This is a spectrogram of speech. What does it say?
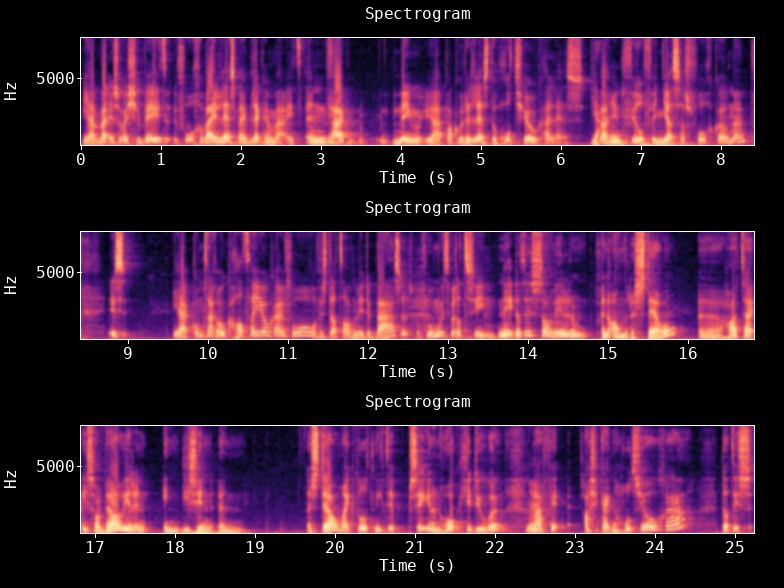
ja, wij, zoals je weet volgen wij les bij Black and White. En Ja. vaak nemen, ja, pakken we de les, de hot yoga les. Ja. Waarin veel vinyasas voorkomen. Is, ja, komt daar ook hatha yoga in voor? Of is dat dan weer de basis? Of hoe moeten we dat zien? Nee, dat is dan weer een, een andere stijl. Eh, hatha is dan wel weer een, in die zin een, een stijl, maar ik wil het niet per se in een hokje duwen. Nee. Maar als je kijkt naar hot yoga, dat is,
